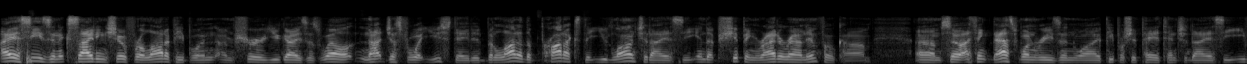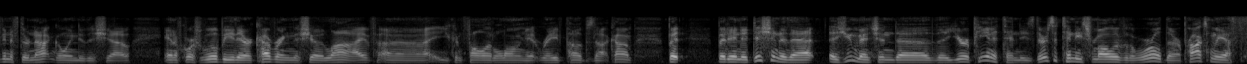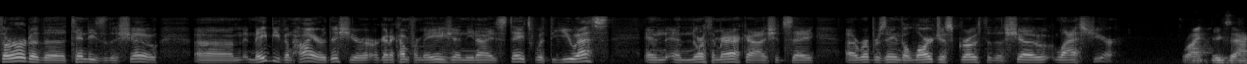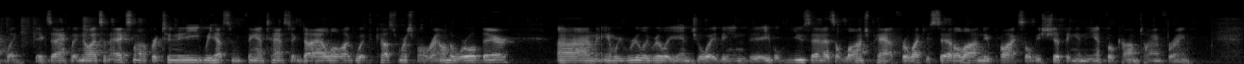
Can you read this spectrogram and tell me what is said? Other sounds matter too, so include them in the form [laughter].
ISE is an exciting show for a lot of people, and I'm sure you guys as well, not just for what you stated, but a lot of the products that you launch at ISE end up shipping right around InfoComm. Um, so I think that's one reason why people should pay attention to ISE, even if they're not going to the show. And of course, we'll be there covering the show live. Uh, you can follow it along at ravepubs.com. But but in addition to that, as you mentioned, uh, the European attendees, there's attendees from all over the world there. Approximately a third of the attendees of the show, um, maybe even higher this year, are going to come from Asia and the United States, with the U.S. and, and North America, I should say, uh, representing the largest growth of the show last year. Right, exactly, exactly. No, it's an excellent opportunity. We have some fantastic dialogue with customers from around the world there. Um, and we really, really enjoy being able to use that as a launch pad for, like you said, a lot of new products will be shipping in the InfoComm timeframe.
